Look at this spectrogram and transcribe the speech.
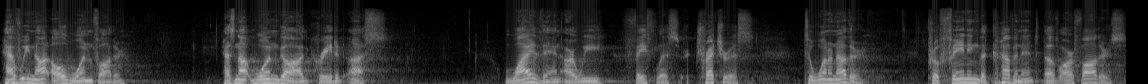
Have we not all one Father? Has not one God created us? Why then are we faithless or treacherous to one another, profaning the covenant of our fathers?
